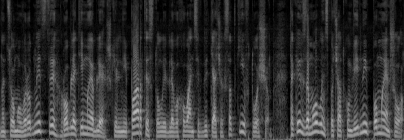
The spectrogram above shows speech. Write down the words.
на цьому виробництві роблять і меблі, шкільні парти, столи для вихованців дитячих садків тощо. Таких замовлень з початком війни поменшало.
